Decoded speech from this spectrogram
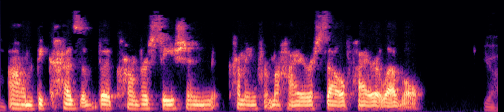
mm-hmm. um, because of the conversation coming from a higher self, higher level. Yeah,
